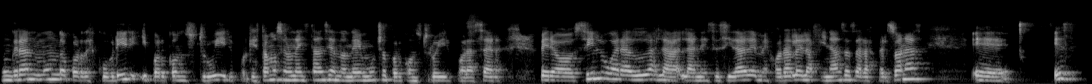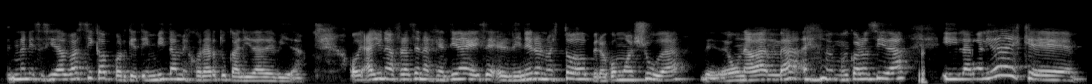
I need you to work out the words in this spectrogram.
un gran mundo por descubrir y por construir, porque estamos en una instancia en donde hay mucho por construir, por hacer. Pero sin lugar a dudas, la, necesidad de mejorarle las finanzas a las personas eh, es una necesidad básica porque te invita a mejorar tu calidad de vida. Hoy hay una frase en Argentina que dice, el dinero no es todo, pero cómo ayuda, de una banda muy conocida, y la realidad es que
